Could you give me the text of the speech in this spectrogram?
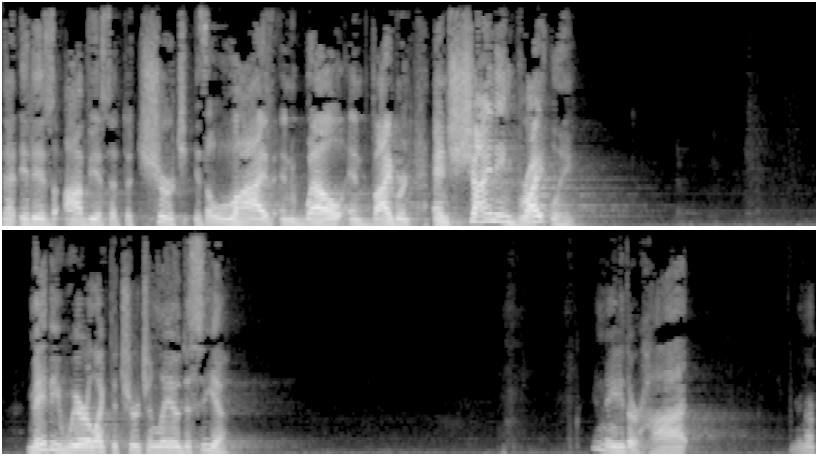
that it is obvious that the church is alive and well and vibrant and shining brightly, maybe we're like the church in Laodicea You're neither hot, you're not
